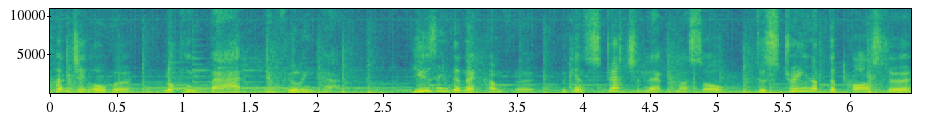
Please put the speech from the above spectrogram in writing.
punching over, looking bad and feeling bad. Using the neck comforter, we can stretch the neck muscle to straighten up the posture,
